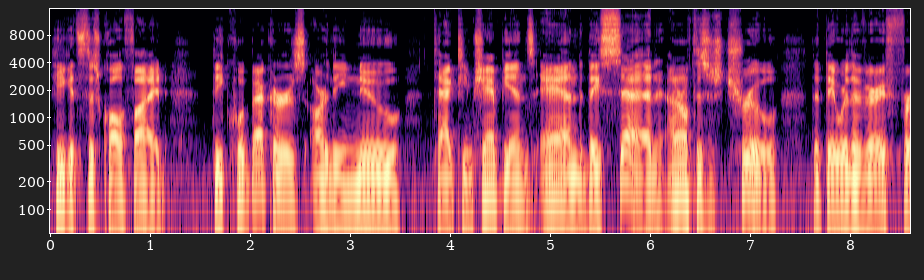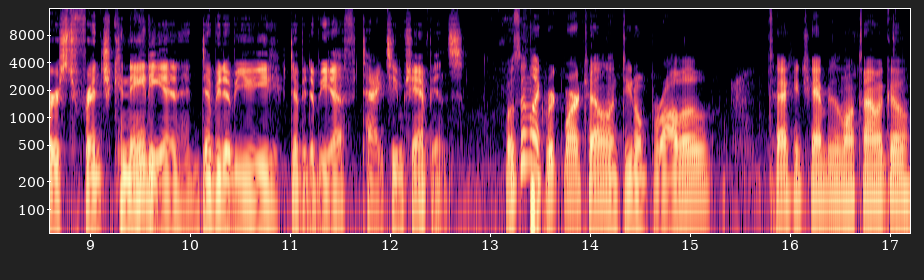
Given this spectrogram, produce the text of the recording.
He gets disqualified. The Quebecers are the new tag team champions, and they said, I don't know if this is true, that they were the very first French Canadian WWE, WWF tag team champions. Wasn't like Rick Martel and Dino Bravo tag team champions a long time ago?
